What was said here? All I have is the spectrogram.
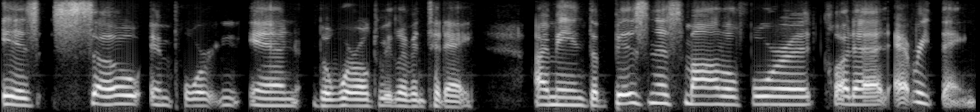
is so important in the world we live in today. I mean, the business model for it, Claudette, everything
